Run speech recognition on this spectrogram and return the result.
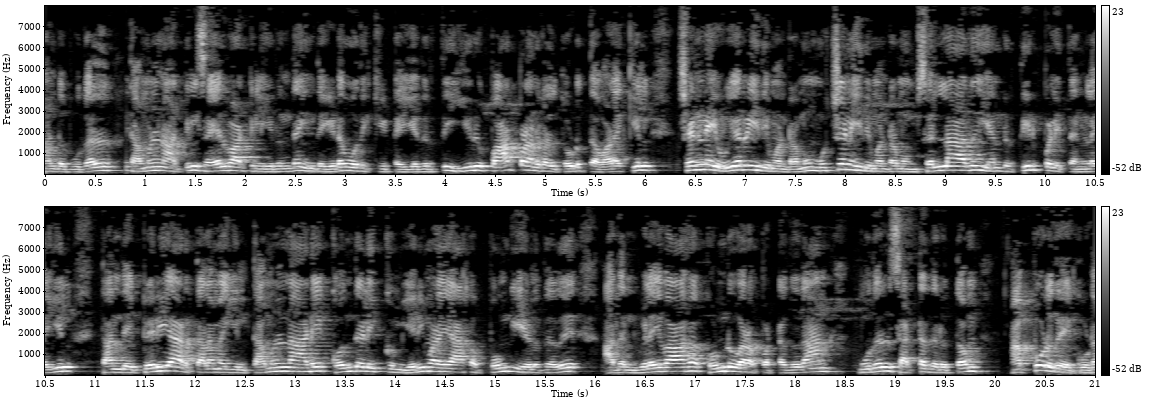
ஆண்டு முதல் தமிழ்நாட்டில் செயல்பாட்டில் இருந்த இந்த இடஒதுக்கீட்டை எதிர்த்து இரு பார்ப்பனர்கள் தொடுத்த வழக்கில் சென்னை உயர்நீதிமன்றமும் உச்சநீதிமன்றமும் செல்லாது என்று தீர்ப்பளித்த நிலையில் தந்தை பெரியார் தலைமையில் தமிழ்நாடே கொந்தளிக்கும் எரிமலையாக பொங்கி எழுந்தது. அதன் விளைவாக கொண்டு வரப்பட்டதுதான் முதல் சட்ட திருத்தம். அப்பொழுதே கூட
